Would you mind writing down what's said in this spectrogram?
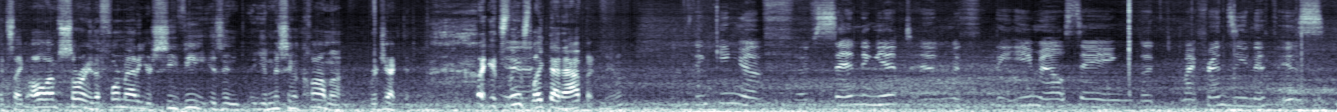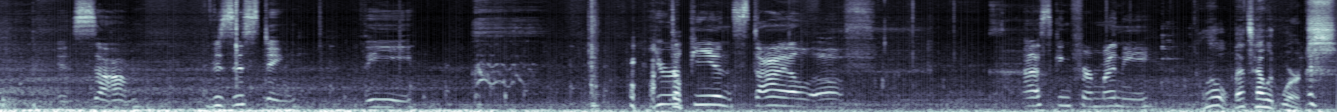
it's like, oh, I'm sorry, the format of your CV isn't, you're missing a comma, rejected. like it's things like that happen, you know. thinking of, of sending it and with the email saying that my friend Zenith is is um, resisting the European style of asking for money. Well, that's how it works.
